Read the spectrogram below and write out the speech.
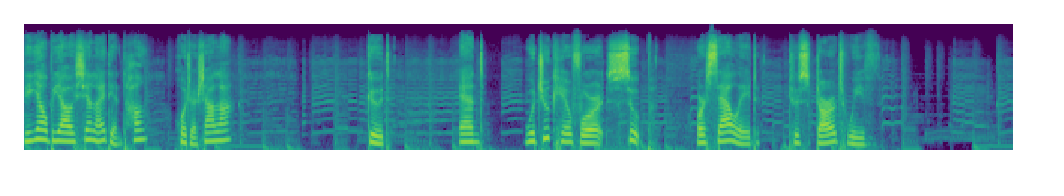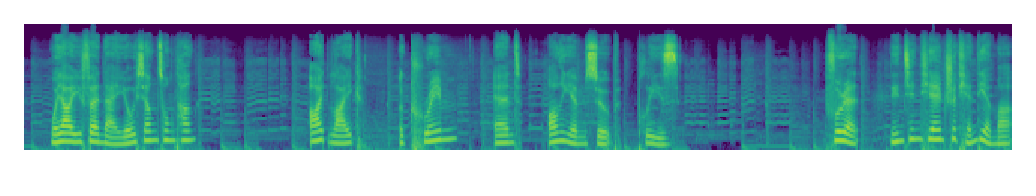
您要不要先来点汤或者沙拉？Good. And would you care for soup or salad to start with? 我要一份奶油香葱汤。I'd like a cream and onion soup, please. 夫人，您今天吃甜点吗？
